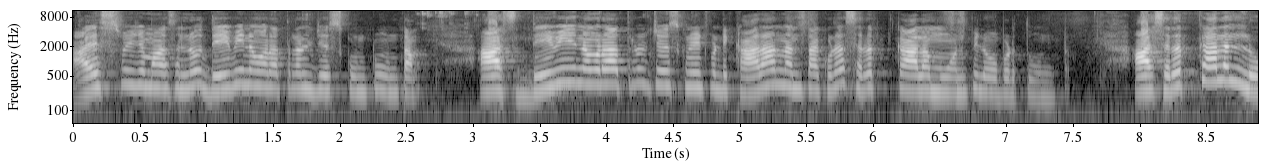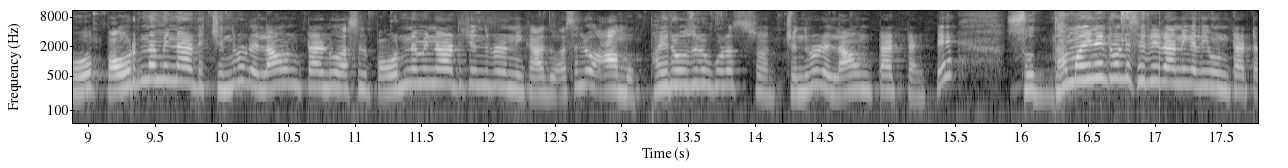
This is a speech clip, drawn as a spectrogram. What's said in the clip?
ఆయుస్వజ మాసంలో దేవీ నవరాత్రులు చేసుకుంటూ ఉంటాం. ఆ దేవీ నవరాత్రులు చేసుకునేటువంటి కాలాన్నంతా కూడా శరత్కాలము అని పిలువబడుతూ ఉంటాం. ఆ శరత్కాలంలో పౌర్ణమి నాటి చంద్రుడు ఎలా ఉంటాడు? అసలు పౌర్ణమి నాటి చంద్రుడు అని కాదు అసలు ఆ ముప్పై రోజులు కూడా చంద్రుడు ఎలా ఉంటాడంటే శుద్ధమైనటువంటి శరీరాన్ని కలిగి ఉంటాడట.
